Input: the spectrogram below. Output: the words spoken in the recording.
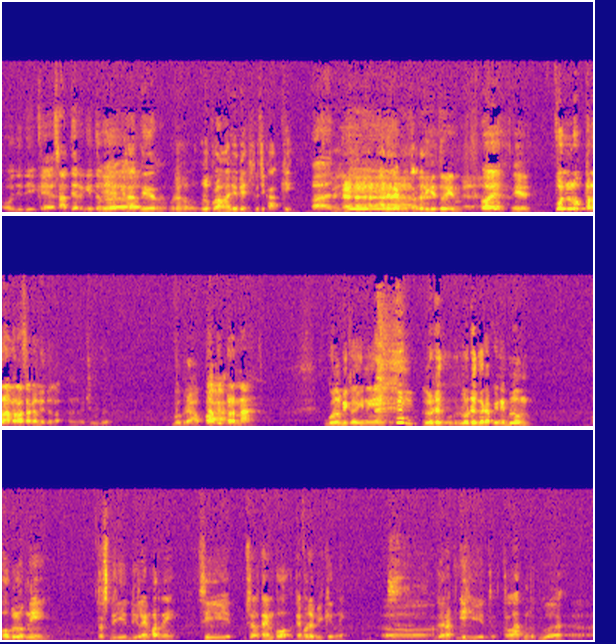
Oh jadi kayak satir gitu iya ke- satir. Udah lu pulang aja deh cuci kaki. Ada reporter gue digituin. Oh ya iya. Pun lu pernah merasakan itu nggak? Enggak juga. Beberapa. Tapi pernah. Gue lebih ke ini. Lu udah lu udah garap ini belum? Oh belum nih. Terus di, dilempar nih. Si misal tempo tempo udah bikin nih. Eh, garap gih gitu. Telat menurut gue eh,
